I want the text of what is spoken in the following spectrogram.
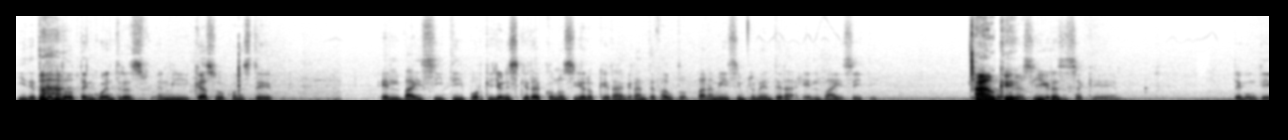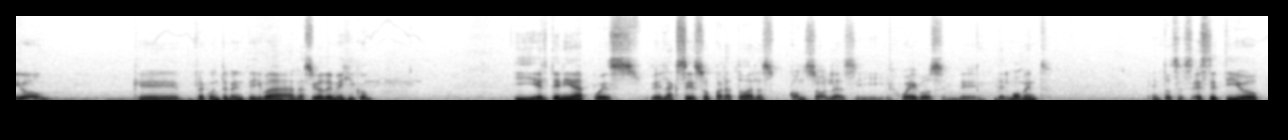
Y de pronto te encuentras, en mi caso, con este el Vice City, porque yo ni siquiera conocía lo que era Grand Theft Auto. Para mí simplemente era el Vice City. Ah, ok. Sí, gracias a que tengo un tío que frecuentemente iba a la Ciudad de México y él tenía pues el acceso para todas las consolas y juegos del momento. Entonces este tío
